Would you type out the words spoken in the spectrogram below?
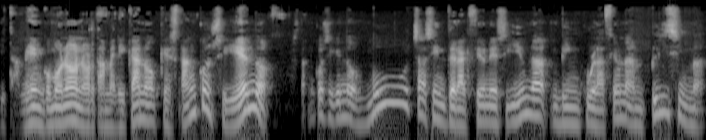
y también, como no, norteamericano, que están consiguiendo, están consiguiendo muchas interacciones y una vinculación amplísima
